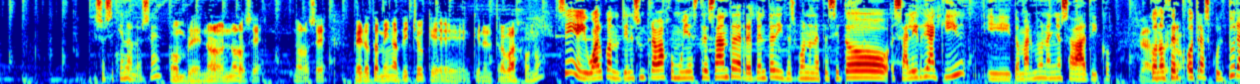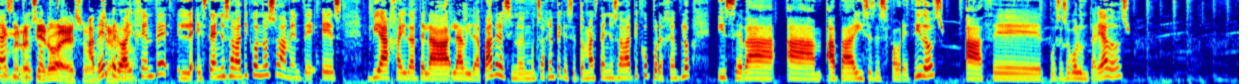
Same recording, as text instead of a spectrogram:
Eso sí que no lo sé. Hombre, no, no lo sé, no lo sé. Pero también has dicho que, que en el trabajo, ¿no? Sí, igual cuando tienes un trabajo muy estresante, de repente dices, bueno, necesito salir de aquí y tomarme un año sabático. Claro, conocer otras culturas. Yo me incluso... refiero a eso. A o ver, sea, pero no- hay gente, este año sabático no solamente es viaja y date la, la vida padre, sino hay mucha gente que se toma este año sabático, por ejemplo, y se va a, a países desfavorecidos a hacer, pues eso, voluntariados.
